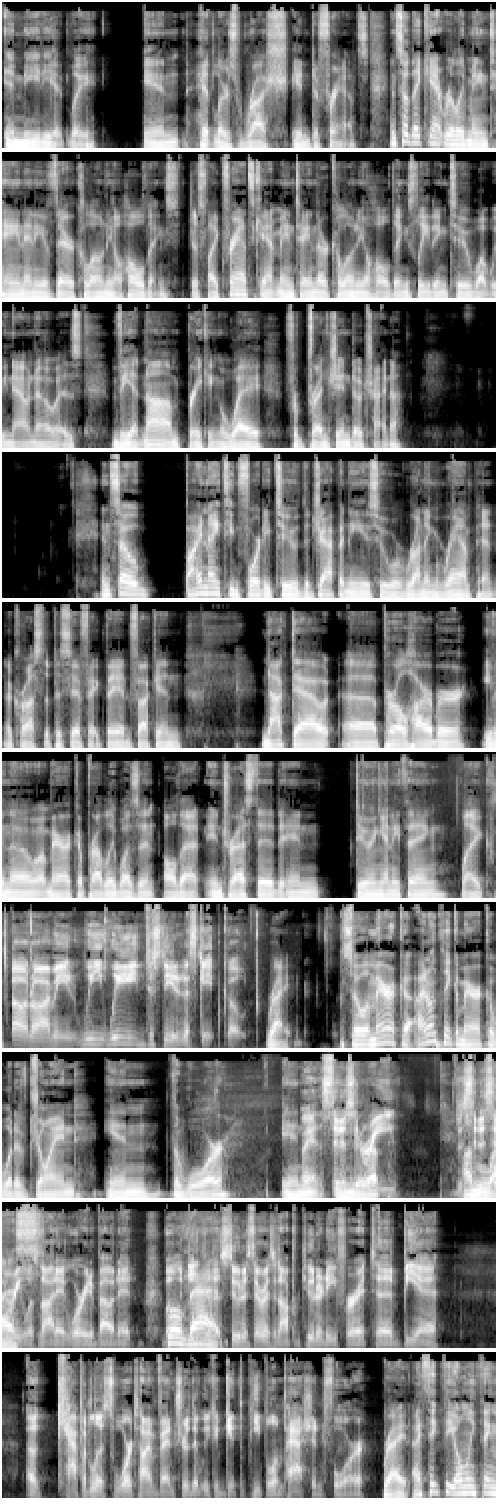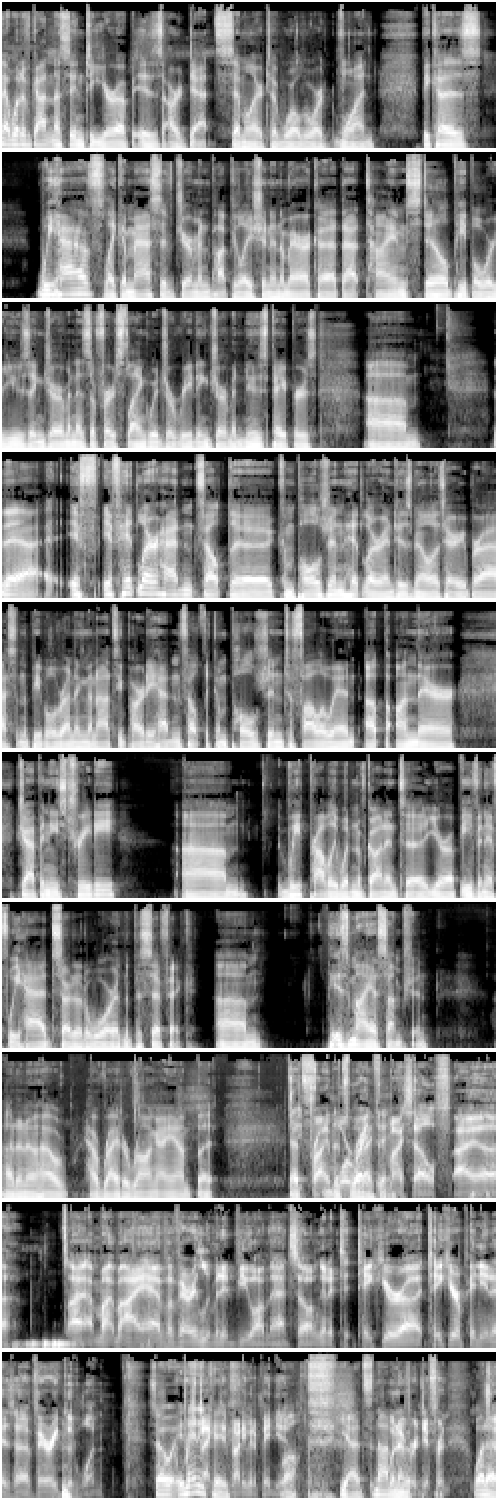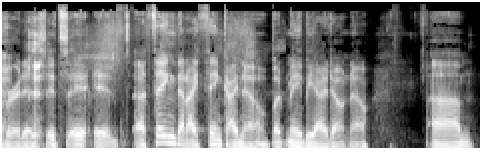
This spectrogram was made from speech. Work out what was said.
immediately in Hitler's rush into France. And so they can't really maintain any of their colonial holdings, just like France can't maintain their colonial holdings, leading to what we now know as Vietnam breaking away from French Indochina. And so by 1942, the Japanese who were running rampant across the Pacific, they had fucking knocked out uh, Pearl Harbor, even though America probably wasn't all that interested in doing anything. Like, oh no, I mean we we just needed a scapegoat. right. So America, I don't think America would have joined in the war in, Oh, yeah, the in Europe. citizenry. The citizenry unless- was not it worried about it. But Well, we needed- that- as soon as there was an opportunity for it to be a a capitalist wartime venture that we could get the people impassioned for. Right. I think the only thing that would have gotten us into Europe is our debts, similar to World War One, because we have like a massive German population in America. At that time, still people were using German as a first language or reading German newspapers. Um, the, if if Hitler hadn't felt the compulsion, Hitler and his military brass and the people running the Nazi Party hadn't felt the compulsion to follow in up on their Japanese treaty, um, we probably wouldn't have gone into Europe even if we had started a war in the Pacific. Um, is my assumption. I don't know how, how right or wrong I am, but that's You're probably that's more what right I than think. myself. I uh, I my, I have a very limited view on that, so I'm going to take your uh, take your opinion as a very good one. so in any case, not even opinion. well, yeah, it's not Whatever, different. whatever it is. It's it, it's a thing that I think I know, but maybe I don't know. Um,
